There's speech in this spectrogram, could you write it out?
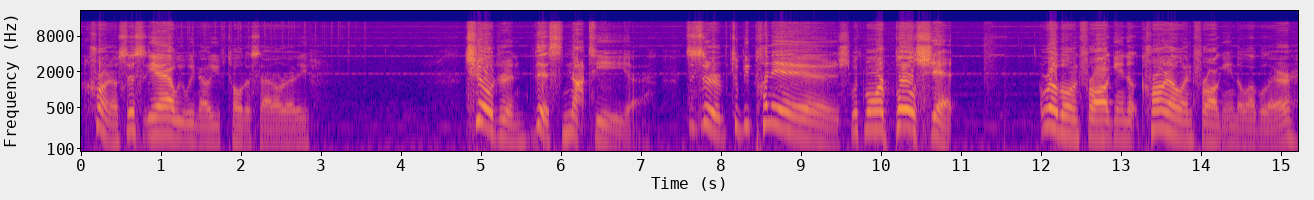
Chronos, this, yeah, we, we know, you've told us that already. Children, this naughty, deserve to be punished with more bullshit. Robo and Frog gained a... Chrono and Frog gained a level there.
